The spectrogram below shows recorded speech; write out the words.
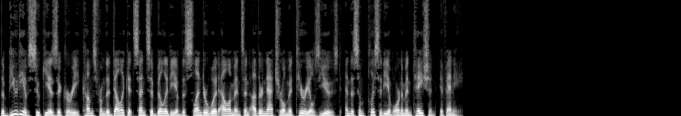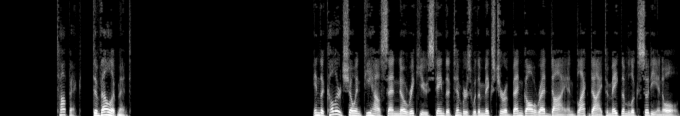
The beauty of Sukiya Zukuri comes from the delicate sensibility of the slender wood elements and other natural materials used, and the simplicity of ornamentation, if any. Development In the colored Shoin teahouse Sen no Rikyu stained the timbers with a mixture of Bengal red dye and black dye to make them look sooty and old.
